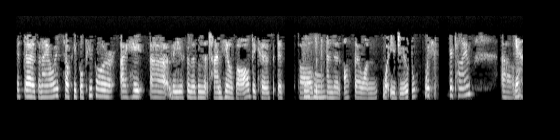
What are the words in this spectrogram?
It does. And I always tell people, people are, I hate, uh, the euphemism that time heals all because it's all mm-hmm. dependent also on what you do with your time. Um, yeah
